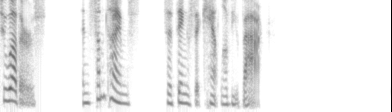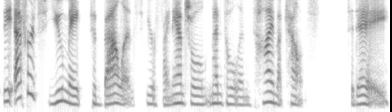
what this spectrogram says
to others, and sometimes to things that can't love you back. The efforts you make to balance your financial, mental, and time accounts today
